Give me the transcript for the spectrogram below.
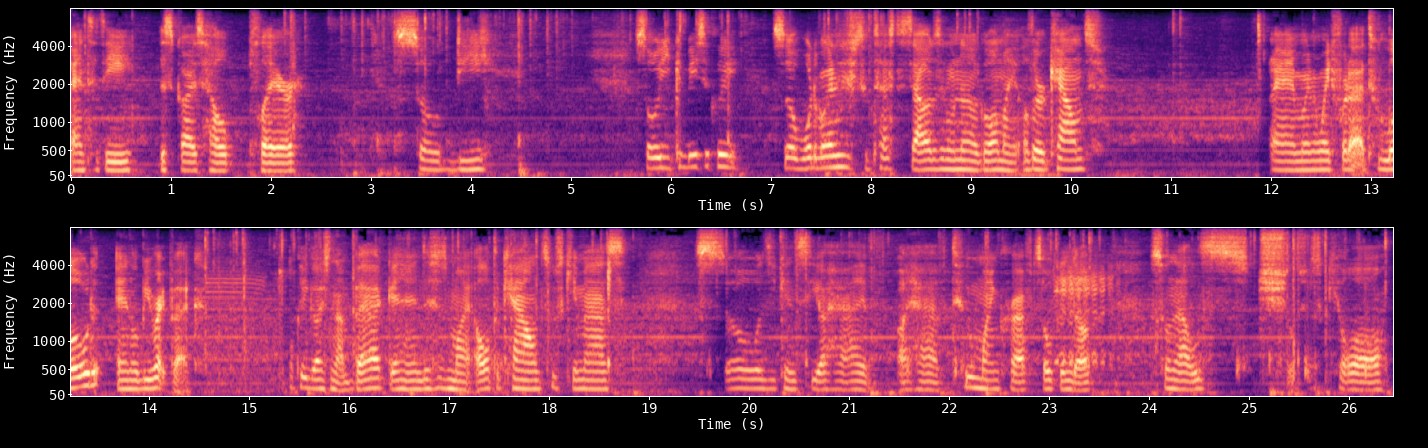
entity, disguise help player. So D. So you can basically. So what I'm gonna do to test this out is I'm gonna go on my other account, and we're gonna wait for that to load, and I'll be right back. Okay guys, now I'm back and this is my alt account, Suskimas. So as you can see I have I have two Minecrafts opened up. So now let's let's just kill all.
